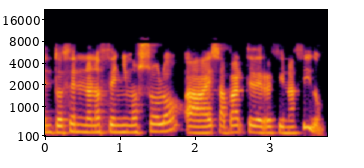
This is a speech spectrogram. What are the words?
Entonces no nos ceñimos solo a esa parte de recién nacido.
